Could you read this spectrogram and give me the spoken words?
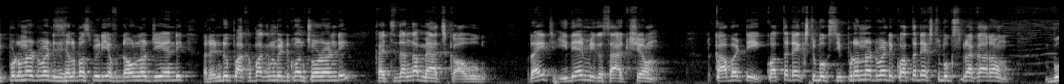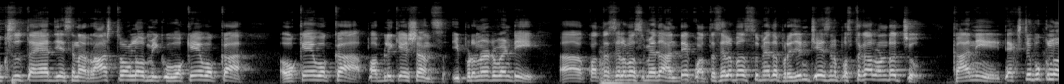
ఇప్పుడున్నటువంటి సిలబస్ పీడిఎఫ్ డౌన్లోడ్ చేయండి. రెండు పక్క పక్కన పెట్టుకొని చూడండి. ఖచ్చితంగా మ్యాచ్ కావు. రైట్? ఇదే మీకు సాక్ష్యం. కాబట్టి కొత్త టెక్స్ట్ బుక్స్ ఇప్పుడున్నటువంటి కొత్త టెక్స్ట్ బుక్స్ ప్రకారం బుక్స్ తయారు చేసిన రాష్ట్రంలో మీకు ఒకే ఒక్క ఒకే ఒక్క పబ్లికేషన్స్ ఇప్పుడున్నటువంటి కొత్త సిలబస్ మీద అంటే కొత్త సిలబస్ మీద ప్రజెంట్ చేసిన పుస్తకాలు ఉండొచ్చు. కానీ టెక్స్ట్ బుక్లో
